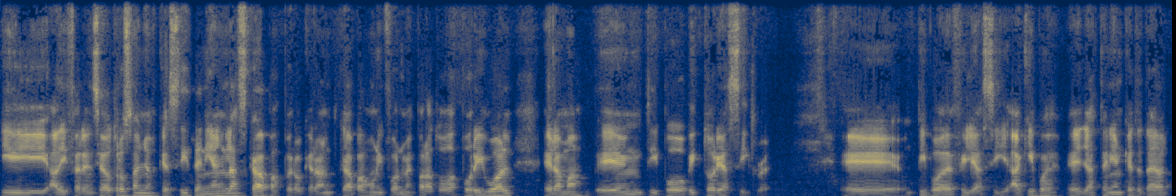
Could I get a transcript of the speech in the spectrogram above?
y a diferencia de otros años que sí tenían las capas, pero que eran capas uniformes para todas por igual, era más en tipo Victoria's Secret. Eh, un tipo de desfile así. Aquí pues ellas tenían que tratar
